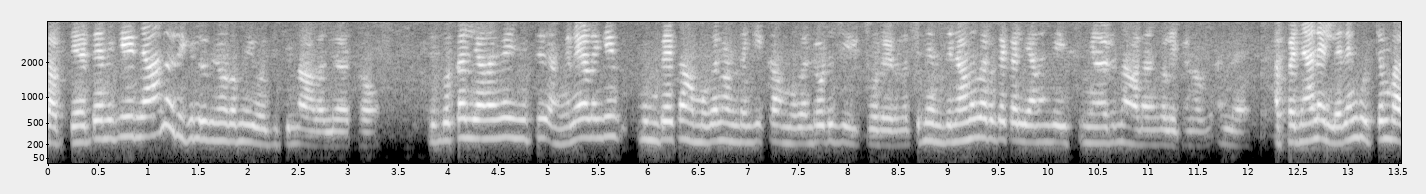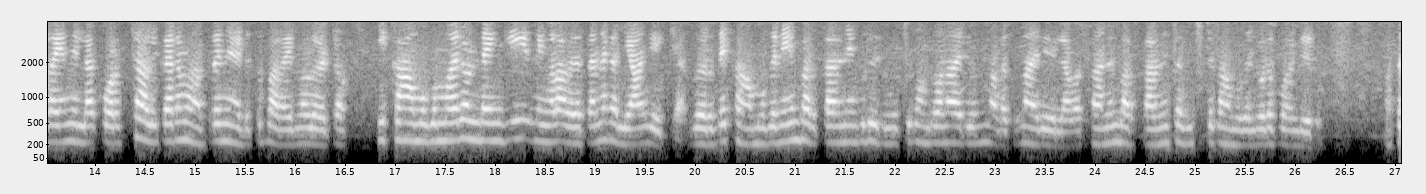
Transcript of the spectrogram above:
സത്യമായിട്ട് എനിക്ക് ഞാൻ ഒരിക്കലും ഇതിനോടൊന്നും യോജിക്കുന്ന ആളല്ല കേട്ടോ. ഇപ്പൊ കല്യാണം കഴിഞ്ഞിട്ട് അങ്ങനെയാണെങ്കിൽ മുമ്പേ കാമുകൻ ഉണ്ടെങ്കിൽ കാമുകന്റെ ജീവിച്ചുകൂടായിരുന്നു പിന്നെ എന്തിനാണ് വെറുതെ കല്യാണം കഴിച്ച് ഇങ്ങനെ ഒരു നാടകം കളിക്കണത് അല്ലേ? അപ്പൊ ഞാൻ എല്ലാരെയും കുറ്റം പറയുന്നില്ല. കുറച്ച് ആൾക്കാരെ മാത്രമേ ഞാൻ എടുത്ത് പറയുന്നുള്ളൂ കേട്ടോ. ഈ കാമുകന്മാരുണ്ടെങ്കിൽ നിങ്ങൾ അവരെ തന്നെ കല്യാണം കഴിക്കുക. വെറുതെ കാമുകനെയും ഭർത്താവിനെയും കൂടി ഒരുമിച്ച് കൊണ്ടുപോകുന്ന ആരും നടക്കുന്ന കാര്യമില്ല. അവസാനം ഭർത്താവിനെ ചതിച്ചിട്ട് കാമുകന്റെ കൂടെ പോകേണ്ടി വരും. അപ്പൊ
